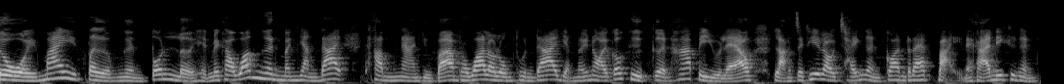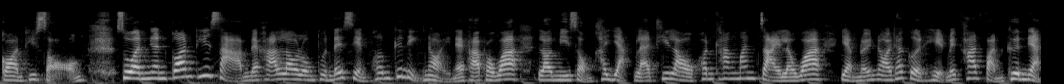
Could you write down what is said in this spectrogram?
โดยไม่เติมเงินต้นเลยเห็นไหมคะว่าเงินมันยังได้ทำงานอยู่บ้าง เพราะว่าเราลงทุนได้อย่างน้อยๆ ก็คือเกิน 5 ปีอยู่แล้ว หลังจากที่เราใช้เงินก้อนแรกไปนะคะ นี่คือเงินก้อนที่ 2 ส่วนเงินก้อนที่3นะคะเราลงทุนได้เสี่ยงเพิ่มขึ้นอีกหน่อยนะคะ เพราะว่าเรามี 2 ขยักและที่เราค่อนข้างมั่นใจแล้วว่าอย่างน้อยๆ ถ้าเกิดเหตุไม่คาดฝันขึ้นเนี่ย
